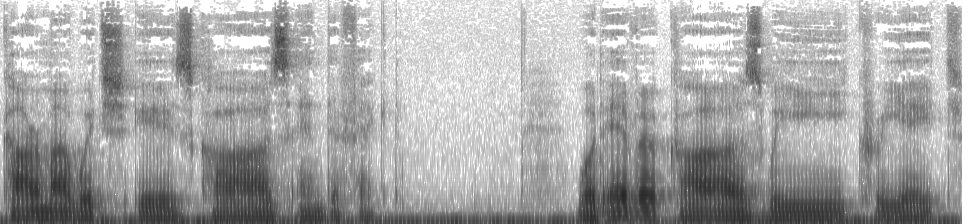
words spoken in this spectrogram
Karma, which is cause and effect whatever cause we create,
